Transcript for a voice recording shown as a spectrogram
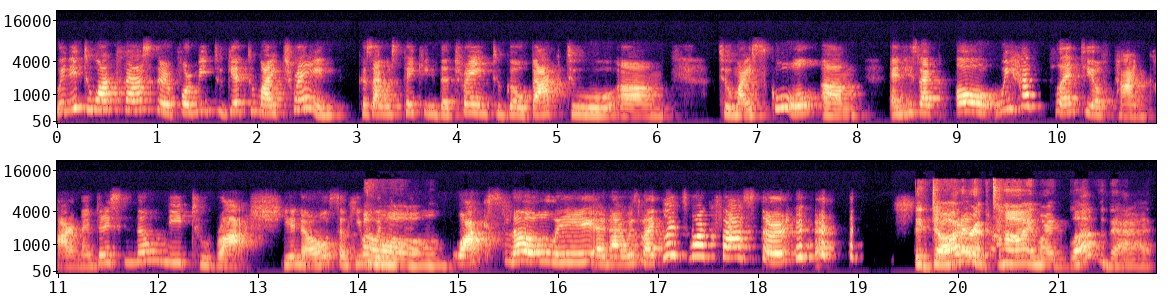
we need to walk faster for me to get to my train. Because I was taking the train to go back to um, to my school. Um, and he's like, oh, we have plenty of time, Carmen. There is no need to rush, you know? So he would oh. walk slowly. And I was like, let's walk faster. the daughter of time. I love that.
